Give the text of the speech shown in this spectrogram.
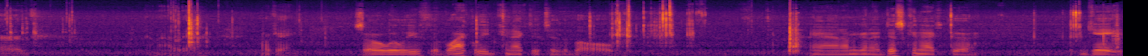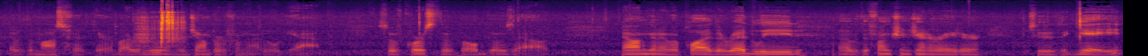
erg. Out of there. Okay, so we'll leave the black lead connected to the bulb. And I'm going to disconnect the gate of the MOSFET there by removing the jumper from that little gap. So of course the bulb goes out. Now I'm going to apply the red lead of the function generator to the gate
